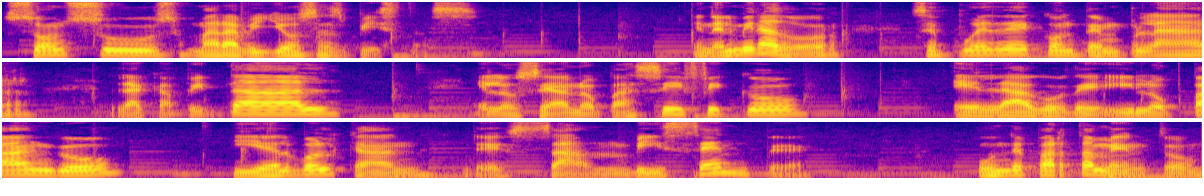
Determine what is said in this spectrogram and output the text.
son sus maravillosas vistas. En el mirador se puede contemplar la capital, el Océano Pacífico, el lago de Ilopango y el volcán de San Vicente, un departamento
